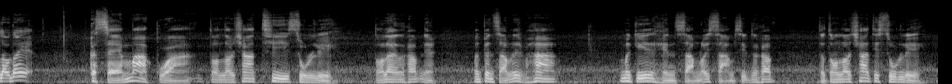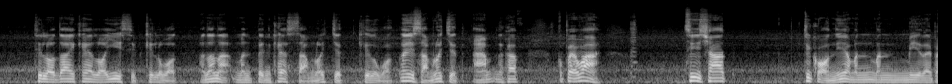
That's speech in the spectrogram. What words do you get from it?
เราได้กระแสมากกว่าตอนเราชาร์จที่ซูริตอนแรกนะครับเนี่ยมันเป็น 315 เมื่อกี้เห็น 330 นะครับ แต่ตอนเราชาร์จที่ซูริที่เราได้แค่ 120 กิโลวัตต์ อันนั้นอะมันเป็นแค่ 307 กิโลวัตต์ไม่ใช่307 แอมป์นะครับ ก็แปลว่าที่ชาร์จที่ก่อนนี้มันมันมีอะไรแ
